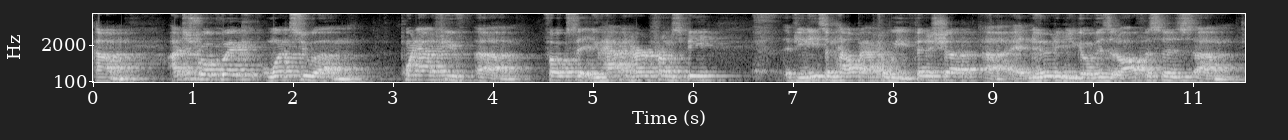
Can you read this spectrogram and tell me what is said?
Um, I just real quick want to um, point out a few um, folks that you haven't heard from speak. If you need some help after we finish up uh, at noon and you go visit offices, um,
